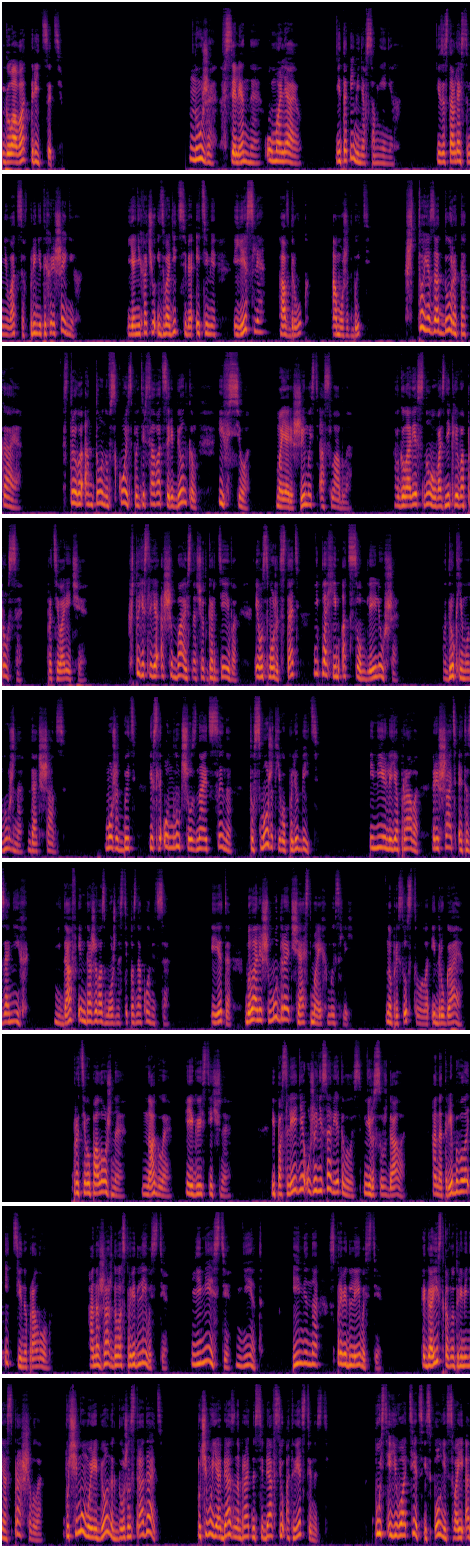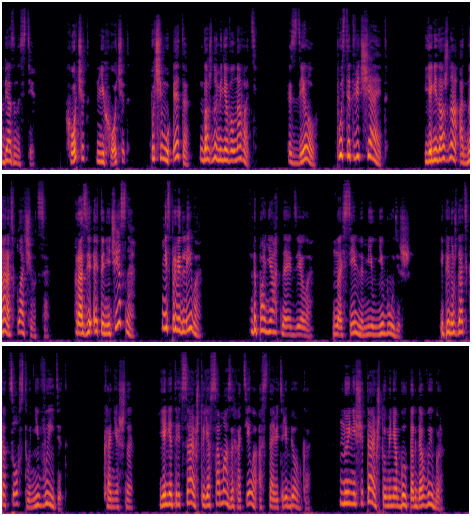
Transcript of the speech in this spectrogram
Глава 30 Ну же, Вселенная, умоляю, не топи меня в сомнениях. Не заставляй сомневаться в принятых решениях. Я не хочу изводить себя этими «если», «а вдруг», «а может быть». Что я за дура такая? Стоило Антону вскользь поинтересоваться ребенком, и все, моя решимость ослабла. В голове снова возникли вопросы, противоречия. Что, если я ошибаюсь насчет Гордеева, и он сможет стать неплохим отцом для Илюши? Вдруг ему нужно дать шанс. Может быть, если он лучше узнает сына, то сможет его полюбить. Имею ли я право решать это за них, не дав им даже возможности познакомиться? И это была лишь мудрая часть моих мыслей. Но присутствовала и другая. Противоположная, наглая, и эгоистичная. И последняя уже не советовалась, не рассуждала. Она требовала идти на пролом. Она жаждала справедливости. Не мести, нет. Именно справедливости. Эгоистка внутри меня спрашивала, почему мой ребенок должен страдать? Почему я обязана брать на себя всю ответственность? Пусть и его отец исполнит свои обязанности. Хочет, не хочет. Почему это должно меня волновать? Сделал? Пусть отвечает. Я не должна одна расплачиваться. Разве это не честно? Несправедливо? Да понятное дело, насильно мил не будешь. И принуждать к отцовству не выйдет. Конечно, я не отрицаю, что я сама захотела оставить ребенка. Но и не считаю, что у меня был тогда выбор.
